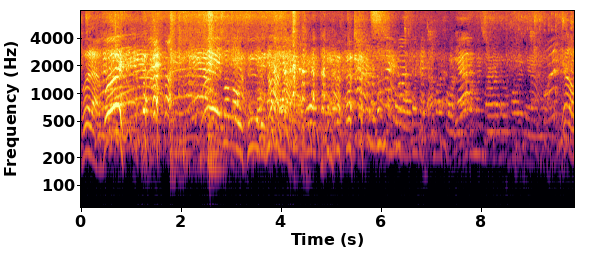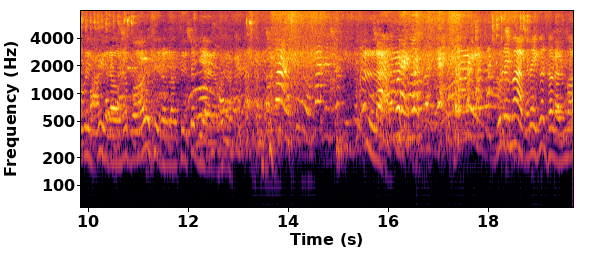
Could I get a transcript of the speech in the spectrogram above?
เพื่อล่ะเว้ยเว้ยบ่เมาซื้อเลยเนาะ อย่าเอาไปซื้อเราเนาะบ่เอาซื้อเราเราซื้อแตะเบียร์เราเนาะนั่นล่ะบ่ได้มากก็ได้เงินเท่าไหร่บ่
